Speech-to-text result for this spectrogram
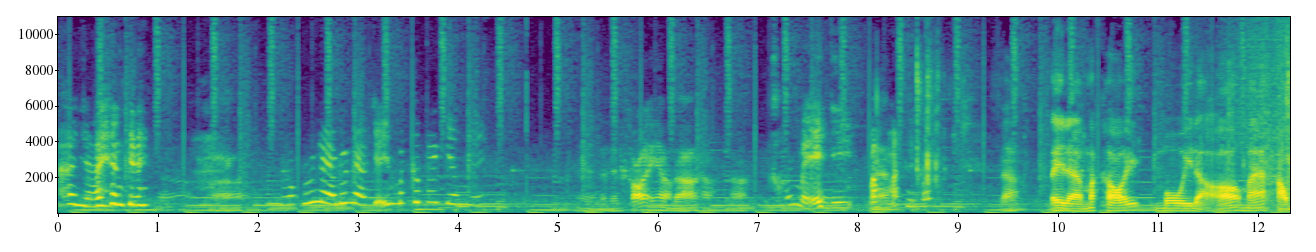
À dạ anh đó. Đứa nào đứa nào chỉ mắt cấp hát cho vậy? Nên em khó hay không đó đó khói mẹ gì? Bắt mắt đi bắt. Đó đây là mắt khói môi đỏ má hồng.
